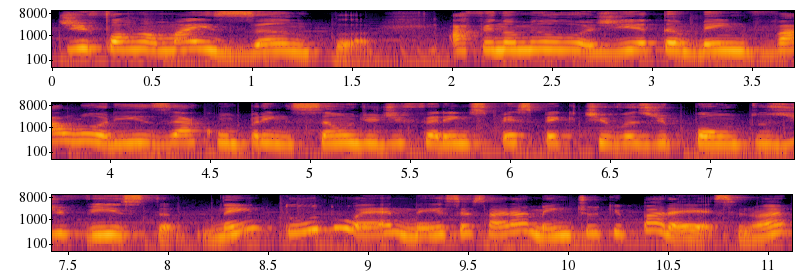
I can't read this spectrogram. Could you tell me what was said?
de forma mais ampla. A fenomenologia também valoriza a compreensão de diferentes perspectivas de pontos de vista. Nem tudo é necessariamente o que parece, não é?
